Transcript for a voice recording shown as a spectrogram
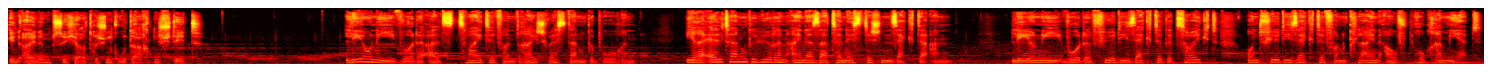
In einem psychiatrischen Gutachten steht, Leonie wurde als zweite von drei Schwestern geboren. Ihre Eltern gehören einer satanistischen Sekte an. Leonie wurde für die Sekte gezeugt und für die Sekte von klein auf programmiert.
